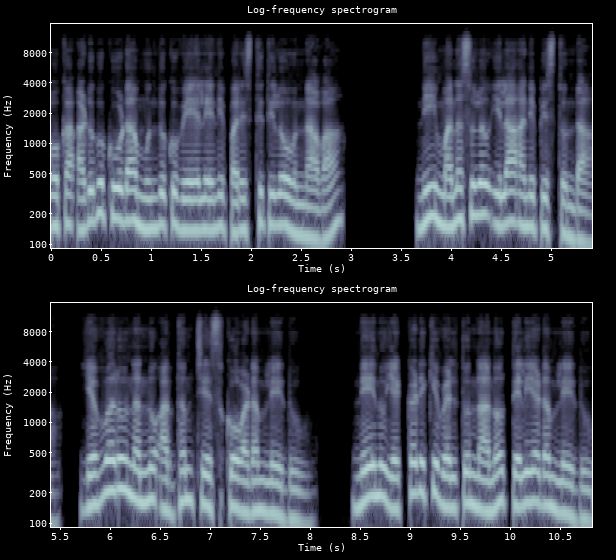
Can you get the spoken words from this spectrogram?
ఒక అడుగు కూడా ముందుకు వేయలేని పరిస్థితిలో ఉన్నావా? నీ మనసులో ఇలా అనిపిస్తుందా? ఎవ్వరూ నన్ను అర్థం చేసుకోవడం లేదు. నేను ఎక్కడికి వెళ్తున్నానో తెలియడం లేదు.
